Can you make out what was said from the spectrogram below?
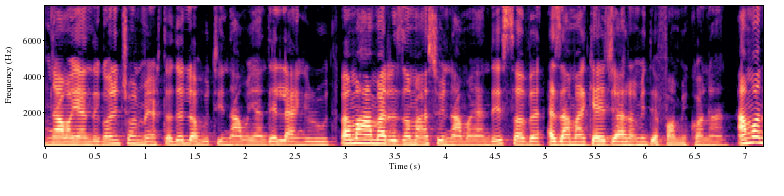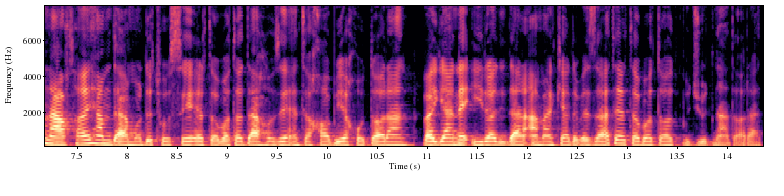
نمایندگانی چون مرتاد لاهوتی نماینده لنگرود و محمد رضا منصوری نماینده ساوه از عملکرد جهرومی دفاع می کنند اما نقدهایی هم در مورد توسعه ارتباطات در حوزه انتخابی خود دارند وگرنه ایرادی در عملکرد وزارت ارتباطات وجود ندارد.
